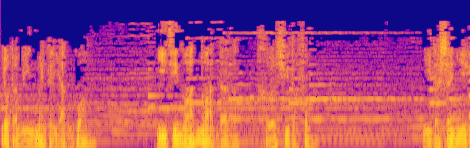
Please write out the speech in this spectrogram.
有着明媚的阳光，以及暖暖的和煦的风。你的身影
